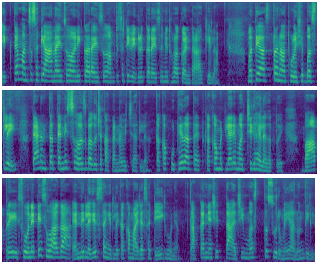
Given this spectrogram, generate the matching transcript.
एकट्या माणसासाठी आणायचं आणि करायचं आमच्यासाठी वेगळं करायचं मी थोडा कंटाळा केला. मग ते असताना थोडेसे बसले. त्यानंतर त्यांनी सहज बाजूच्या काकांना विचारलं काका कुठे जात आहेत काका म्हटले अरे मच्छी घ्यायला जातोय. बाप रे सोने पे सुहागा. यांनी लगेच सांगितले काका माझ्यासाठीही घेऊन या. काकांनी अशी ताजी मस्त सुरमई आणून दिली.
